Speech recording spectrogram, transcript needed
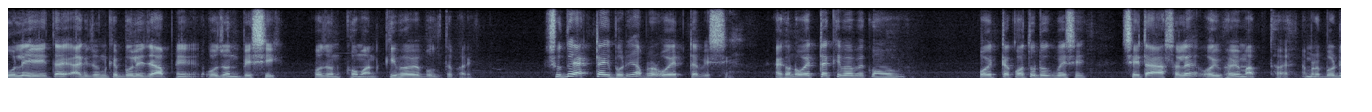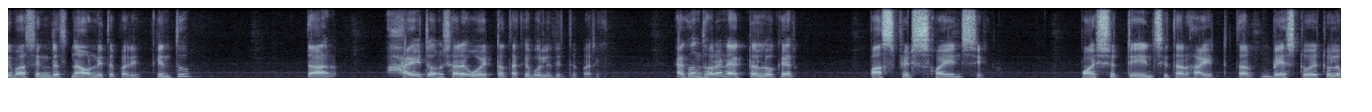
বলি, তাই একজনকে বলি যে আপনি ওজন বেশি, ওজন কমান, কীভাবে বলতে পারি? শুধু একটাই বলি, আপনার ওয়েটটা বেশি। এখন ওয়েটটা কীভাবে কমাবো? ওয়েটটা কতটুকু বেশি? সেটা আসলে ওইভাবে মাপতে হয়। আমরা বডি মাস ইন্ডেক্স নাও নিতে পারি, কিন্তু তার হাইট অনুসারে ওয়েটটা তাকে বলে দিতে পারি। এখন ধরেন একটা লোকের পাঁচ ফিট ছয় ইঞ্চি পঁয়ষট্টি ইঞ্চি তার হাইট তার বেস্ট ওয়েট হলো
